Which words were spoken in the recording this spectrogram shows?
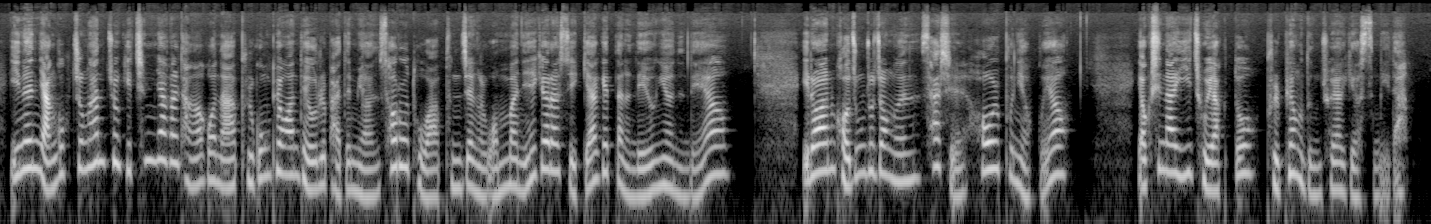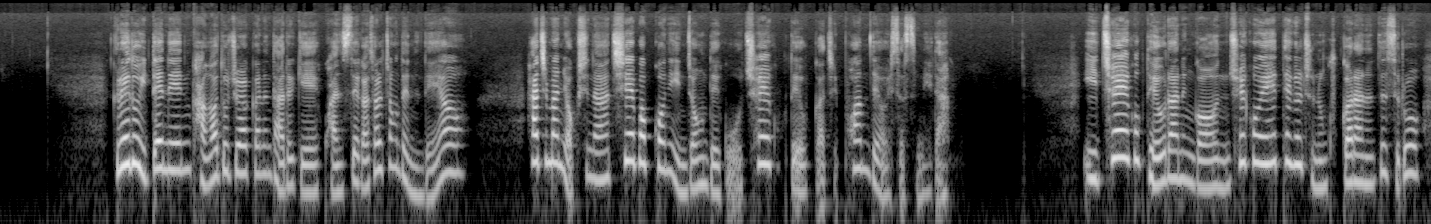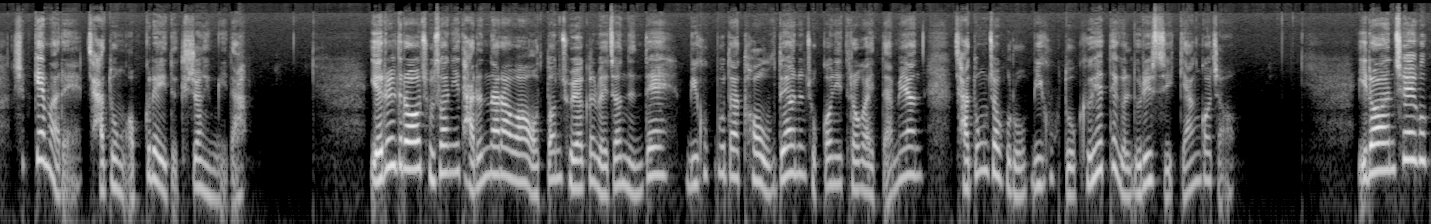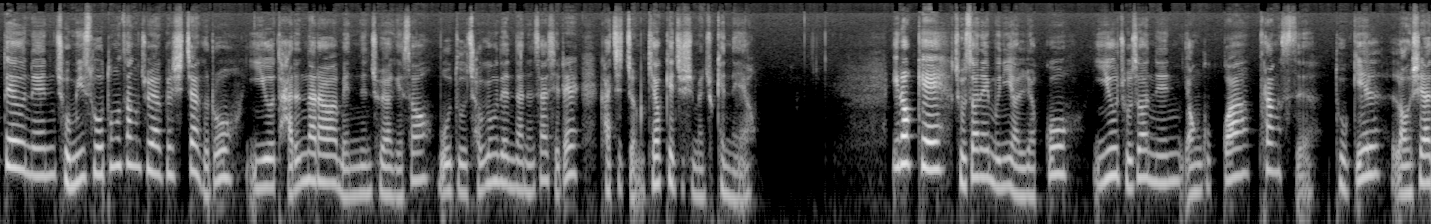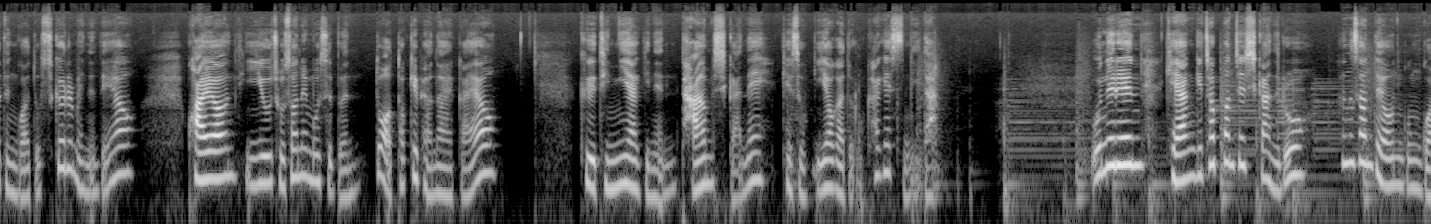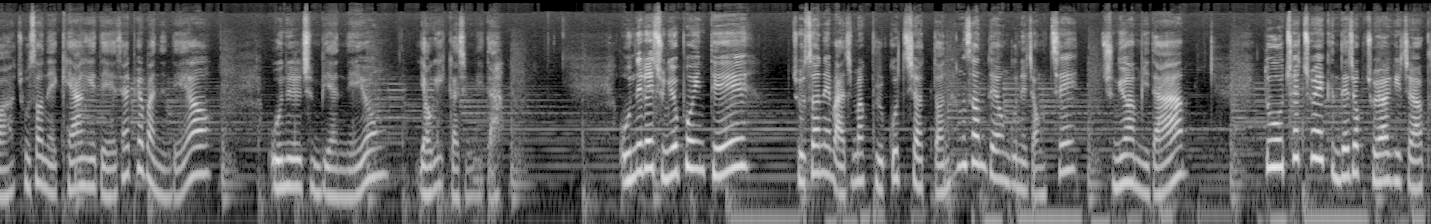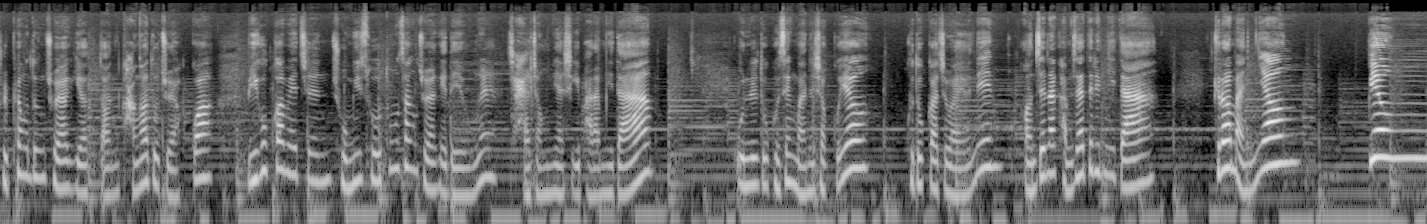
이는 양국 중 한쪽이 침략을 당하거나 불공평한 대우를 받으면 서로 도와 분쟁을 원만히 해결할 수 있게 하겠다는 내용이었는데요. 이러한 거중 조정은 사실 허울뿐이었고요. 역시나 이 조약도 불평등 조약이었습니다. 그래도 이때는 강화도 조약과는 다르게 관세가 설정됐는데요. 하지만 역시나 치해법권이 인정되고 최애국 대우까지 포함되어 있었습니다. 이 최애국 대우라는 건 최고의 혜택을 주는 국가라는 뜻으로 쉽게 말해 자동 업그레이드 규정입니다. 예를 들어 조선이 다른 나라와 어떤 조약을 맺었는데 미국보다 더 우대하는 조건이 들어가 있다면 자동적으로 미국도 그 혜택을 누릴 수 있게 한 거죠. 이러한 최애국 대우는 조미수호 통상조약을 시작으로 이후 다른 나라와 맺는 조약에서 모두 적용된다는 사실을 같이 좀 기억해 주시면 좋겠네요. 이렇게 조선의 문이 열렸고 이후 조선은 영국과 프랑스, 독일, 러시아 등과도 수교를 맺는데요. 과연 이후 조선의 모습은 또 어떻게 변화할까요? 그 뒷이야기는 다음 시간에 계속 이어가도록 하겠습니다. 오늘은 개항기 첫 번째 시간으로 흥선대원군과 조선의 개항에 대해 살펴봤는데요. 오늘 준비한 내용 여기까지입니다. 오늘의 중요 포인트 조선의 마지막 불꽃이었던 흥선대원군의 정체 중요합니다. 또 최초의 근대적 조약이자 불평등 조약이었던 강화도 조약과 미국과 맺은 조미소 통상 조약의 내용을 잘 정리하시기 바랍니다. 오늘도 고생 많으셨고요. 구독과 좋아요는 언제나 감사드립니다. 그럼 안녕. 뿅!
